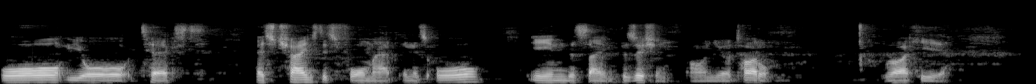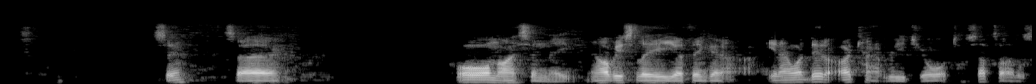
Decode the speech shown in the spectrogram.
all your text has changed its format and it's all in the same position on your title right here. See? So, all nice and neat. Now, obviously, you're thinking, you know what, dude, I can't read your subtitles.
